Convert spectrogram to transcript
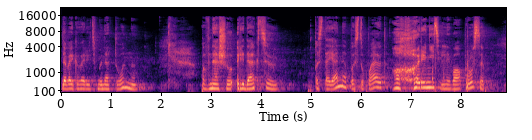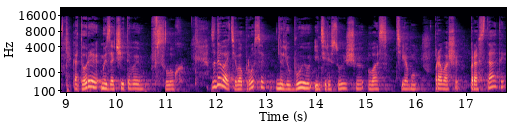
Давай говорить монотонно. В нашу редакцию постоянно поступают охренительные вопросы, которые мы зачитываем вслух. Задавайте вопросы на любую интересующую вас тему. Про ваши простаты,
